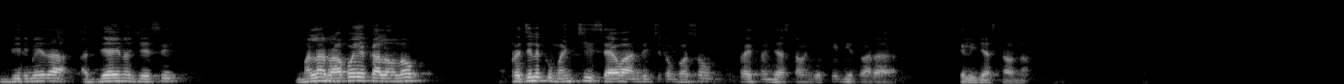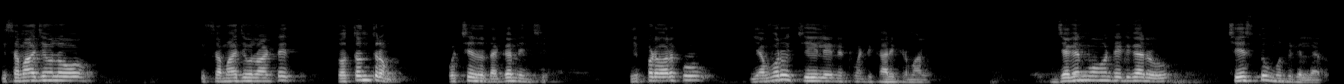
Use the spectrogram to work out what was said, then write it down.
దీని మీద అధ్యయనం చేసి మళ్ళా రాబోయే కాలంలో ప్రజలకు మంచి సేవ అందించడం కోసం ప్రయత్నం చేస్తామని చెప్పి మీ ద్వారా తెలియజేస్తా ఉన్నా. ఈ సమాజంలో ఈ సమాజంలో అంటే స్వతంత్రం వచ్చే దగ్గర నుంచి. ఇప్పటి వరకు ఎవరూ చేయలేనటువంటి కార్యక్రమాలు. జగన్మోహన్ రెడ్డి గారు చేస్తూ ముందుకెళ్ళారు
